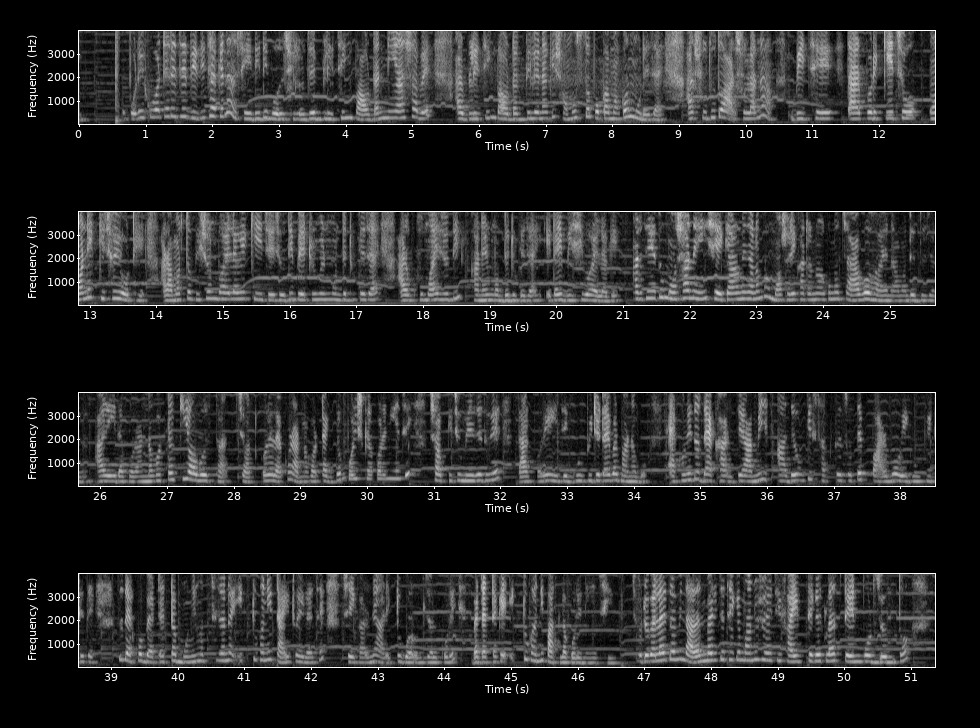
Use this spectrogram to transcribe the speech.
উপরের কোয়ার্টারে যে দিদি থাকে না, সেই দিদি বলছিল যে ব্লিচিং পাউডার নিয়ে আসাবে, আর ব্লিচিং পাউডার দিলে নাকি সমস্ত পোকামাকড় মরে যায়। আর শুধু তো আরশোলা না, বিছে, তারপরে কেঁচো, অনেক কিছুই ওঠে। আর আমার তো ভীষণ ভয় লাগে কি যে যদি বেডরুমের মধ্যে ঢুকে যায়, আর ঘুমায় যদি কানের মধ্যে ঢুকে যায়, এটাই বেশি ভয় লাগে। আর যেহেতু মশা নেই, সেই কারণে জানো তো, মশারি খাটানোর কোনো চাগও হয় না আমাদের দুজনে আর এই দেখো, রান্নাঘরটার কি অবস্থা? চট করে দেখো, রান্নাঘরটা একদম পরিষ্কার করে নিয়েছি নিয়েছি সব কিছু মেজে ধুয়ে তারপরে এই যে গুড় পিঠেটা এবার বানাবো। এখনই তো দেখার যে আমি আদেও কি সাকসেস হতে পারব এই গুড় পিঠেতে। তো দেখো ব্যাটারটা মনে হচ্ছে যেন একটুখানি টাইট হয়ে গেছে, সেই কারণে আরেকটু গরম জল করে ব্যাটারটাকে একটুখানি পাতলা করে নিয়েছি। ছোটোবেলায় তো আমি দাদান বাড়িতে থেকে মানুষ হয়েছি ফাইভ থেকে ক্লাস টেন পর্যন্ত।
